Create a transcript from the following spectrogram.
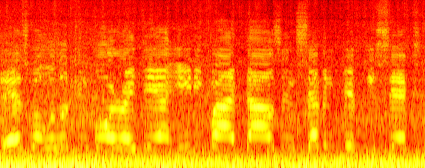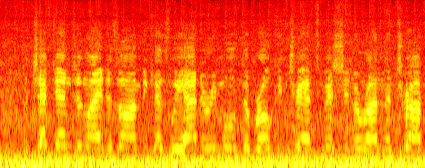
There's what we're looking for right there, 85,756. The check engine light is on because we had to remove the broken transmission to run the truck.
